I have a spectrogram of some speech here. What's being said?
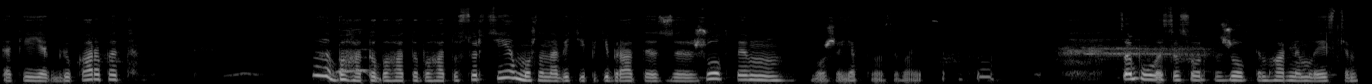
такі як Blue Carpet, Е, Багато, багато, багато сортів. Можна навіть і підібрати з жовтим. Боже, як то називається? Забулася сорт з жовтим гарним листям.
